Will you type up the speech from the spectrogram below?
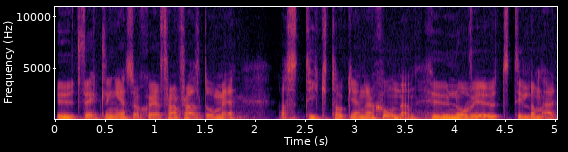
utvecklingen som sker, framförallt då med alltså TikTok-generationen. Hur når vi ut till de här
